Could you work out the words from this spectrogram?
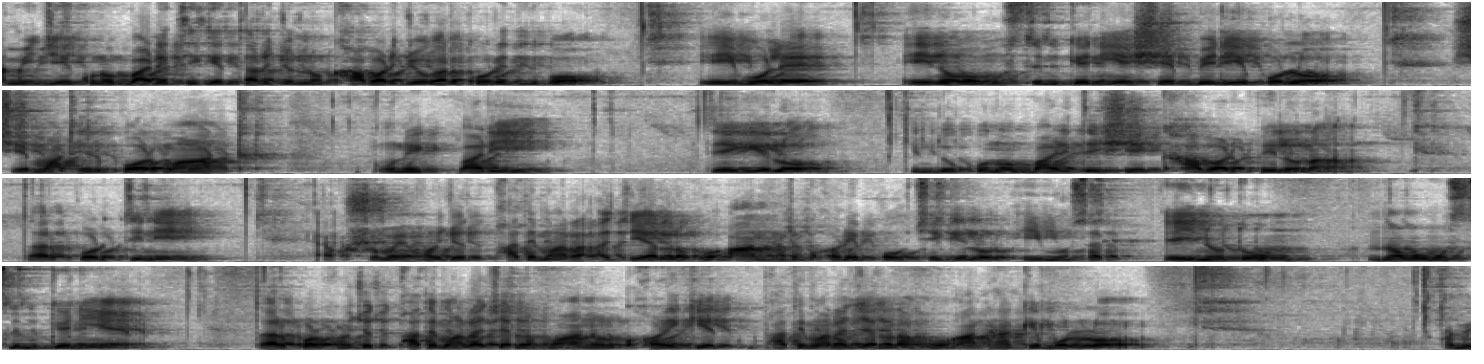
আমি যে কোনো বাড়ি থেকে তার জন্য খাবার জোগাড় করে দিব। এই বলে এই নব মুসলিমকে নিয়ে সে বেরিয়ে পড়ল। সে মাঠের পর মাঠ, অনেক বাড়িতে গেল, কিন্তু কোনো বাড়িতে সে খাবার পেল না। তারপর তিনি একসময় হজরত ফাতেমা রাজি আনহার ঘরে পৌঁছে গেল এই মুসাদ, এই নতুন নব মুসলিমকে নিয়ে। তারপর হজরত ফাতেমা রাজি আল্লাহ আনুর ঘরে গিয়ে ফাতেমা রাজি আল্লাহ আনহাকে বলল আমি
